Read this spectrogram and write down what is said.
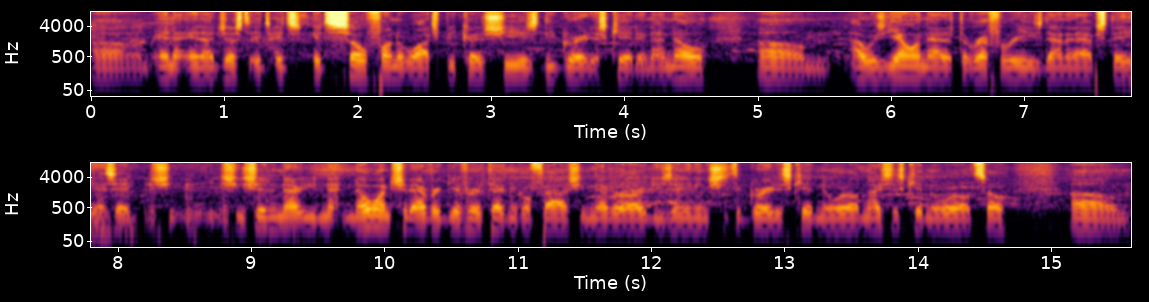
Um, and, and I just it's, it's it's so fun to watch because she is the greatest kid, and I know um, I was yelling that at the referees down at App State. I said she she should never. You, no one should ever give her a technical foul. She never argues anything. She's the greatest kid in the world, nicest kid in the world. So, um,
